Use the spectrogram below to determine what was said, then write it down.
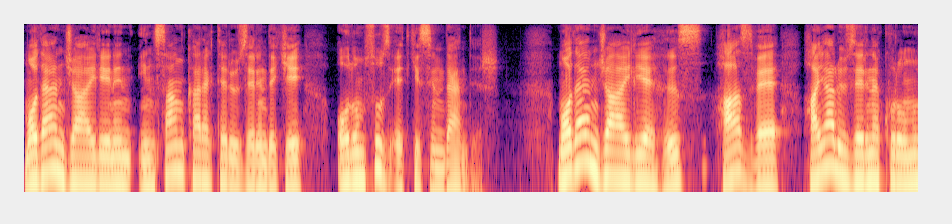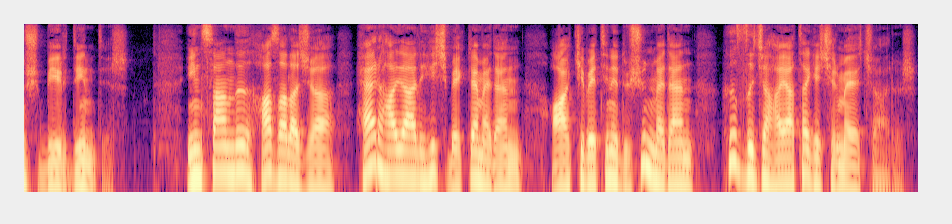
modern cahiliyenin insan karakteri üzerindeki olumsuz etkisindendir. Modern cahiliye hız, haz ve hayal üzerine kurulmuş bir dindir. İnsanlığı haz alacağı her hayali hiç beklemeden, akibetini düşünmeden hızlıca hayata geçirmeye çağırır.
